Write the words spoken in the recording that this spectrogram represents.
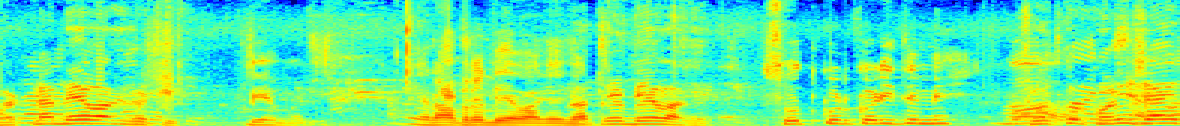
ઘટના બે વાગે ઘટી. બે વાગે. રાત્રે બે વાગે રાત્રે બે વાગે. શોધખોળ કરી તમે? શોધખોળ ખોલી સાહેબ.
